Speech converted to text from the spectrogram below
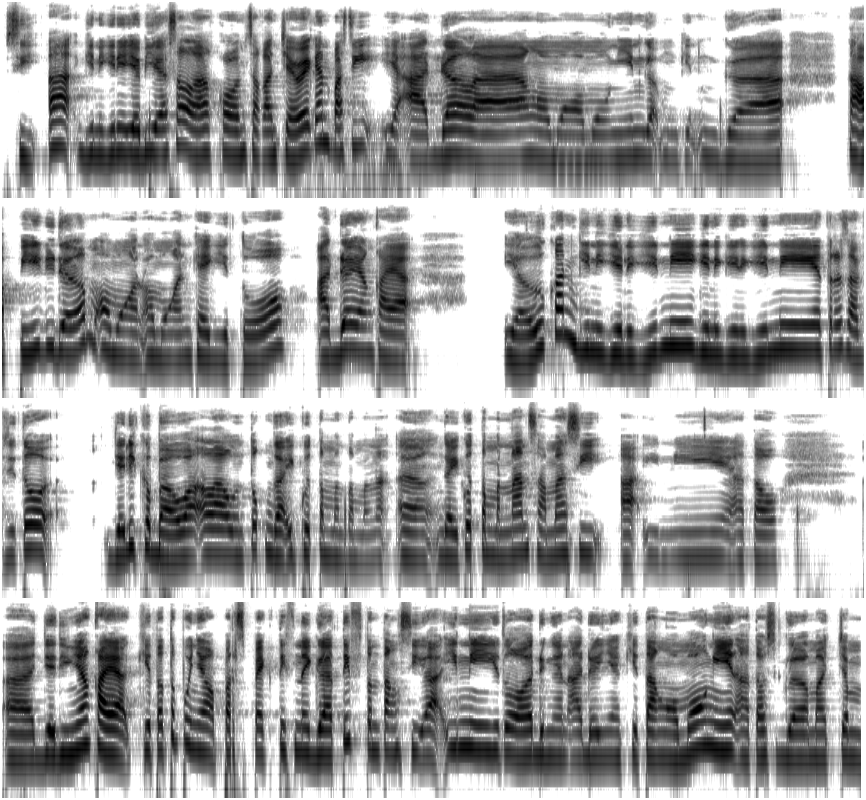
si A gini-gini. Ya biasa lah. Kalau misalkan cewek kan pasti ya ada lah ngomong-ngomongin nggak mungkin enggak tapi di dalam omongan-omongan kayak gitu ada yang kayak ya lu kan gini gini gini gini terus habis itu jadi kebawa lah untuk nggak ikut teman-teman eh, nggak ikut temenan sama si A ini atau eh, jadinya kayak kita tuh punya perspektif negatif tentang si A ini gitu loh dengan adanya kita ngomongin atau segala macem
